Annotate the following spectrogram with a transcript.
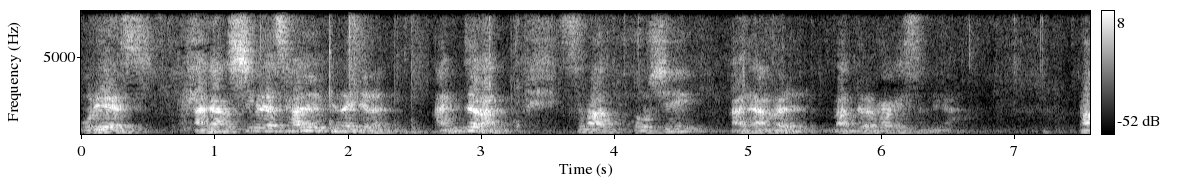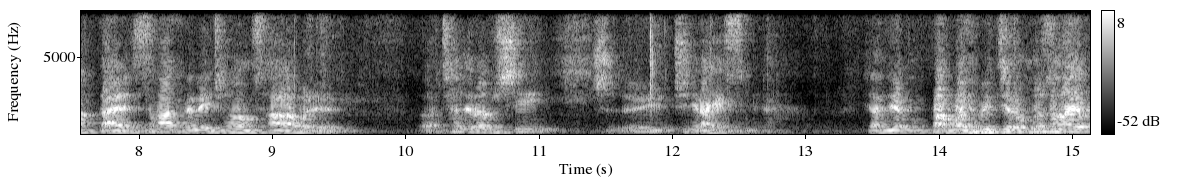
우리의 안양 시민의 삶을 편해지는 안전한 스마트 도시 안양을 만들어 가겠습니다. 박달 스마트 밸리 조성 사업을 어, 차질 없이 추- 어, 추진하겠습니다. 현재 국방부 협의체로 구성하여,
